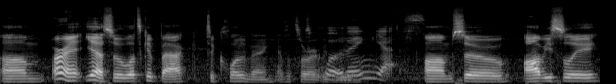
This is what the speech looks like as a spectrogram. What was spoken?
Um, all right. Yeah. So let's get back to clothing, if it's all right with you. Clothing, yes. Um, so obviously,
